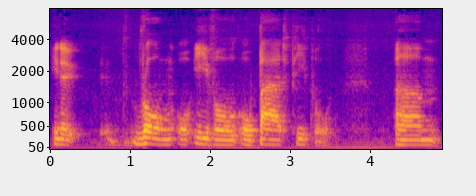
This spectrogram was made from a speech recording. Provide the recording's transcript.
you know wrong or evil or bad people. Um,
